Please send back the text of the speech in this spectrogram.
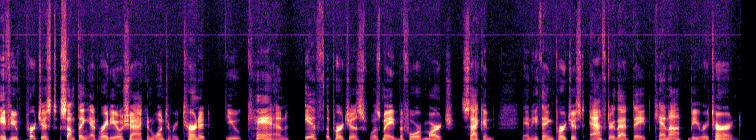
If you've purchased something at Radio Shack and want to return it, you can if the purchase was made before March 2nd. Anything purchased after that date cannot be returned.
